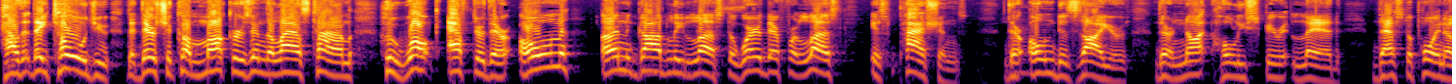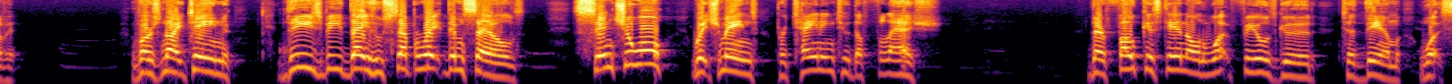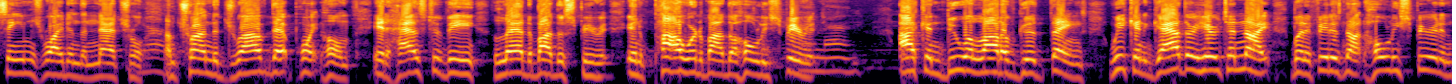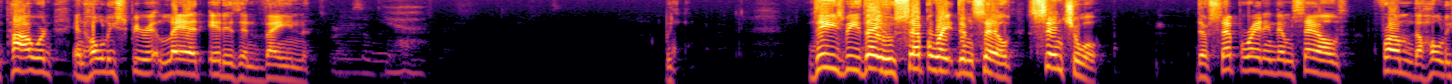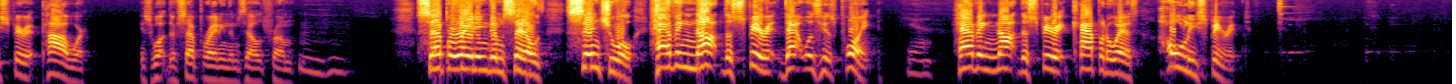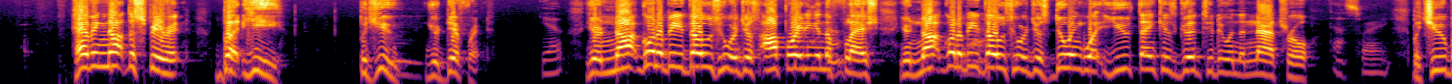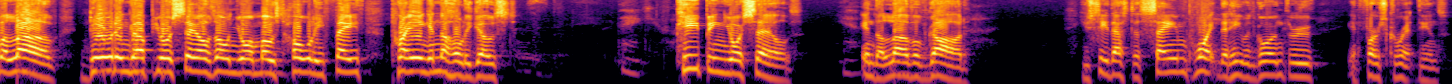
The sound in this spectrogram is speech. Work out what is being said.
How that they told you that there should come mockers in the last time who walk after their own ungodly lust. The word there for lust is passions their own desires. They're not Holy Spirit led. That's the point of it. Verse 19 These be they who separate themselves, sensual, which means pertaining to the flesh. They're focused in on what feels good to them, what seems right in the natural. Yeah. I'm trying to drive that point home. It has to be led by the Spirit, empowered by the Holy Spirit. Amen. I can do a lot of good things. We can gather here tonight, but if it is not Holy Spirit empowered and Holy Spirit led, it is in vain. Yeah. But these be they who separate themselves, sensual. They're separating themselves from the Holy Spirit power, is what they're separating themselves from. Mm-hmm. Separating themselves, sensual, having not the Spirit. That was his point. Yeah having not the Spirit, capital S, Holy Spirit. Having not the Spirit, but ye. But you, you're different. Yep. You're not going to be those who are just operating in the uh-huh. flesh. You're not going to be those who are just doing what you think is good to do in the natural. That's right. But you, beloved, building up yourselves on your most holy faith, praying in the Holy Ghost. Thank you. Keeping yourselves in the love of God. You see, that's the same point that he was going through in 1 Corinthians.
